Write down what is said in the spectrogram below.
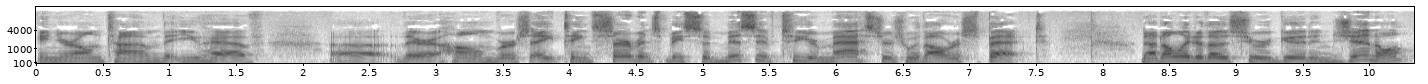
in your own time that you have. Uh, there at home, verse 18 Servants, be submissive to your masters with all respect, not only to those who are good and gentle,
